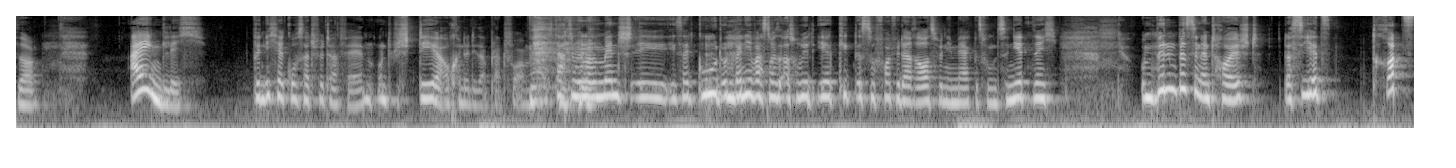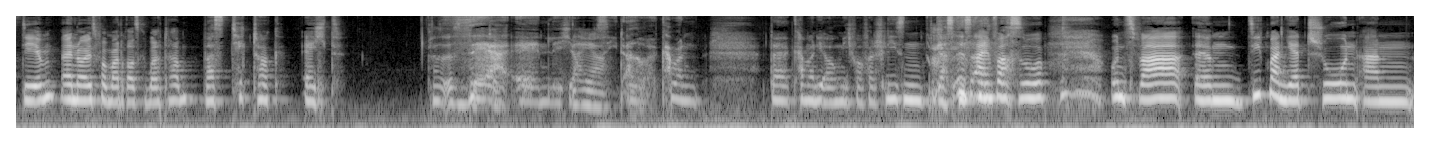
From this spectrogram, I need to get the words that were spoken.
So. Eigentlich bin ich ja großer Twitter-Fan und stehe auch hinter dieser Plattform. Ich dachte mir immer, Mensch, ey, ihr seid gut und wenn ihr was Neues ausprobiert, ihr kickt es sofort wieder raus, wenn ihr merkt, es funktioniert nicht. Und bin ein bisschen enttäuscht, dass sie jetzt trotzdem ein neues Format rausgebracht haben, was TikTok echt Das ist sehr ähnlich Ja, ja. aussieht. Also kann man, da kann man die Augen nicht vor verschließen. Das ist einfach so. Und zwar ähm, sieht man jetzt schon an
